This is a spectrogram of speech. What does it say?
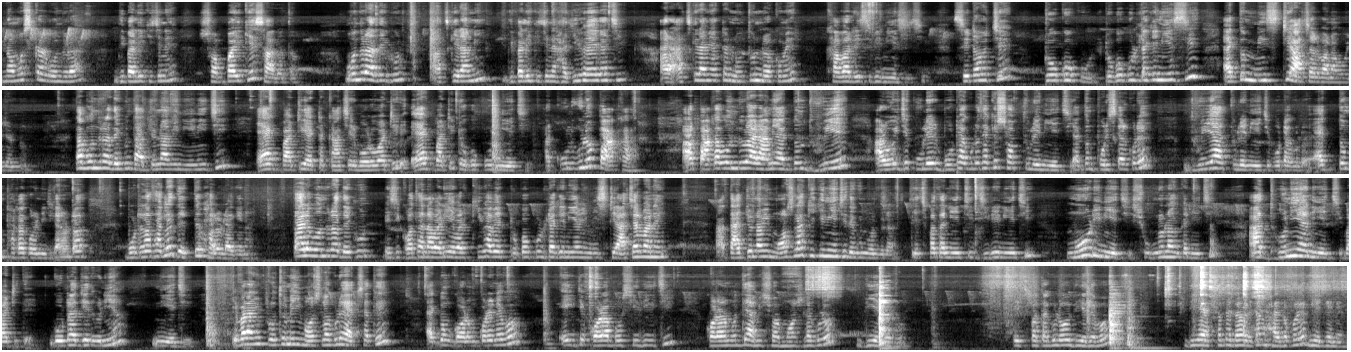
নমস্কার বন্ধুরা, দীপালি কিচেনে সবাইকে স্বাগত। বন্ধুরা, দেখুন, আজকের আমি দীপালি কিচেনে হাজির হয়ে গেছি আর আজকের আমি একটা নতুন রকমের খাবার রেসিপি নিয়ে এসেছি। সেটা হচ্ছে টোকোকুল টোকোকুলটাকে নিয়ে এসেছি, একদম মিষ্টি আচার বানাবোর জন্য। তা বন্ধুরা, দেখুন, তার জন্য আমি নিয়ে নিয়েছি এক বাটি একটা কাঁচের বড় বাটির এক বাটি টোকো কুল নিয়েছি। আর কুলগুলো পাকা। আর পাকা বন্ধুরা, আর আমি একদম ধুয়ে আর ওই যে কুলের বোটাগুলো থাকে, সব তুলে নিয়েছি। একদম পরিষ্কার করে ধুয়ে আর তুলে নিয়েছি বোটাগুলো। একদম ফাঁকা করে নিয়েছি, কারণ ওটা বোটাটা থাকলে দেখতে ভালো লাগে না। তাহলে বন্ধুরা দেখুন, বেশি কথা না বাড়িয়ে এবার কীভাবে টোকো কুলটাকে নিয়ে আমি মিষ্টি আচার বানাই? তার জন্য আমি মশলা কী কী নিয়েছি দেখুন বন্ধুরা? তেজপাতা নিয়েছি, জিরে নিয়েছি, মৌরি নিয়েছি, শুকনো লঙ্কা নিয়েছি, আর ধনিয়া নিয়েছি বাটিতে। গোটা যে ধনিয়া নিয়েছি। এবার আমি প্রথমে এই মশলাগুলো একসাথে একদম গরম করে নেব। এই যে কড়া বসিয়ে দিয়েছি, কড়ার মধ্যে আমি সব মশলাগুলো দিয়ে দেবো। তেজপাতাগুলোও দিয়ে দেবো। দিয়ে একসাথে এটা ভালো করে ভেজে নেব।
